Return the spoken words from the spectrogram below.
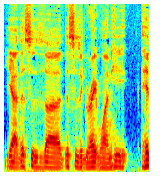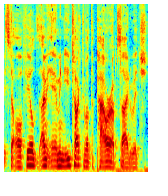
Yeah, this is uh, this is a great one. He hits to all fields. I mean, I mean, you talked about the power upside, which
